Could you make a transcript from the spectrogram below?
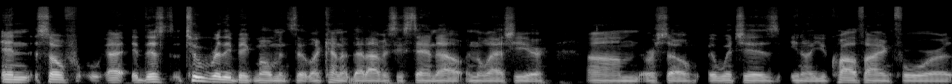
And so uh, there's two really big moments that like kind of that obviously stand out in the last year um, or so, which is you know you qualifying for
